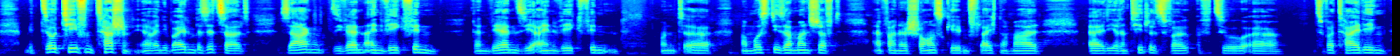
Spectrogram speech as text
mit so tiefen Taschen, ja, wenn die beiden Besitzer halt sagen, sie werden einen Weg finden, dann werden sie einen Weg finden. Und äh, man muss dieser Mannschaft einfach eine Chance geben, vielleicht nochmal äh, ihren Titel zu, zu, äh, zu verteidigen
